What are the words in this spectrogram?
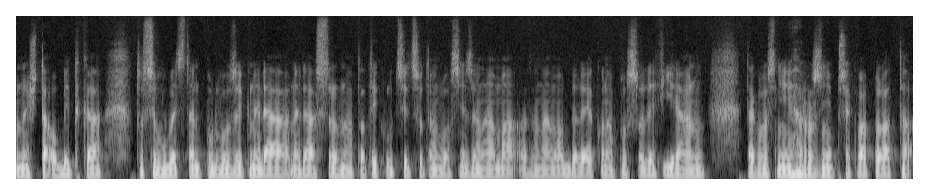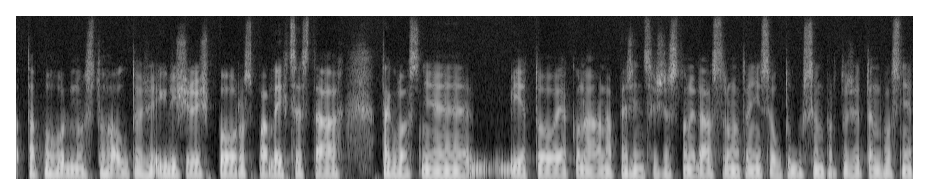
než ta obytka. To se vůbec ten podvozek nedá, nedá srovnat. A ty kluci, co tam vlastně za náma, za náma byli jako naposledy v Iránu, tak vlastně hrozně překvapila ta, ta pohodnost toho auta, že i když jdeš po rozpadlých cestách, tak vlastně je to jako na, na peřince, že se to nedá srovnat ani s autobusem, protože ten vlastně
